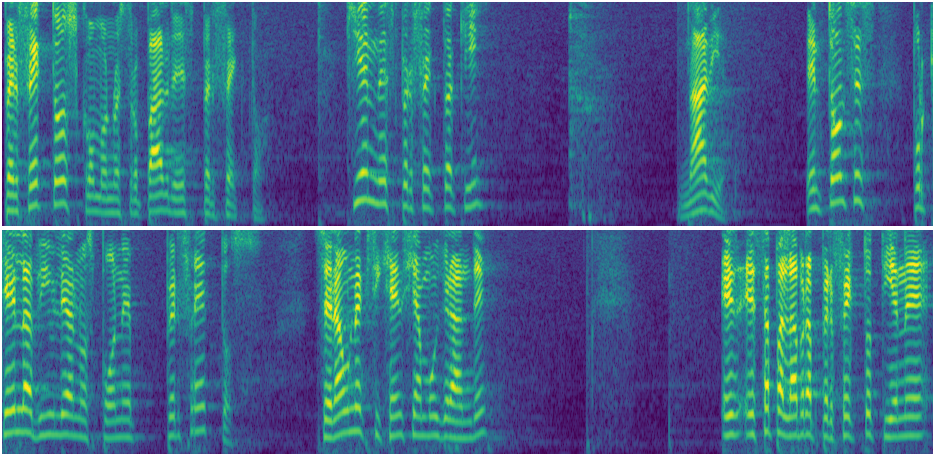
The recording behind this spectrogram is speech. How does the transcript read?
perfectos como nuestro Padre es perfecto. ¿Quién es perfecto aquí? Nadie. Entonces, ¿por qué la Biblia nos pone perfectos? ¿Será una exigencia muy grande? esta palabra perfecto tiene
